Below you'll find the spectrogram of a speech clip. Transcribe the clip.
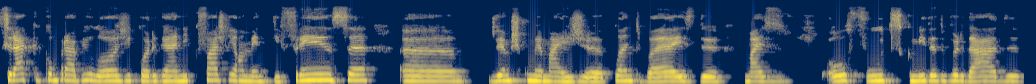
Será que comprar biológico, orgânico faz realmente diferença? Uh, devemos comer mais uh, plant-based, mais whole foods, comida de verdade?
